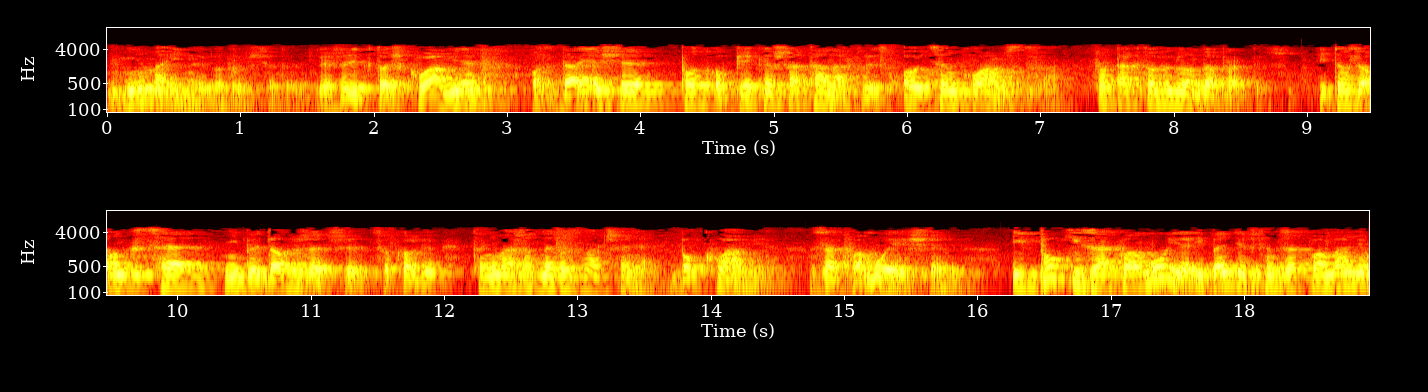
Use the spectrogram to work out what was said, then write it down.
Nie ma innego dojścia do niego. Jeżeli ktoś kłamie, oddaje się pod opiekę szatana, który jest ojcem kłamstwa. To tak to wygląda praktycznie. I to, że on chce niby dobrze czy cokolwiek, to nie ma żadnego znaczenia, bo kłamie, zakłamuje siebie. I póki zakłamuje i będzie w tym zakłamaniu,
